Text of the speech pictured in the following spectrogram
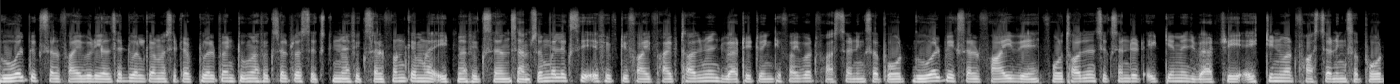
Google Pixel five rear से twelve camera setup twelve point two megapixel plus sixteen megapixel front camera eight megapixel Samsung Galaxy A fifty five five thousand battery twenty five watt fast charging support Pixel 5a 4680 mAh battery 18 watt fast charging support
